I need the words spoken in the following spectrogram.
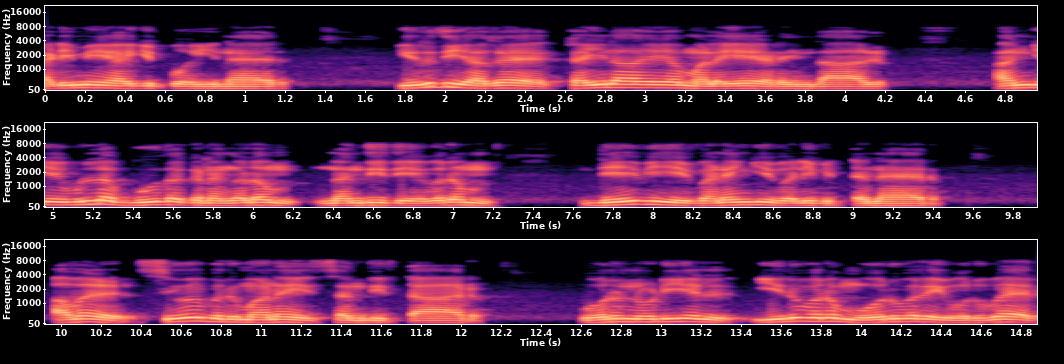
அடிமையாகிப் போயினர். இறுதியாக கைலாய மலையை அடைந்தாள். அங்கே உள்ள பூதகணங்களும் நந்தி நந்திதேவரும் தேவியை வணங்கி வழிவிட்டனர். அவள் சிவபெருமானை சந்தித்தார். ஒரு நொடியில் இருவரும் ஒருவரை ஒருவர்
